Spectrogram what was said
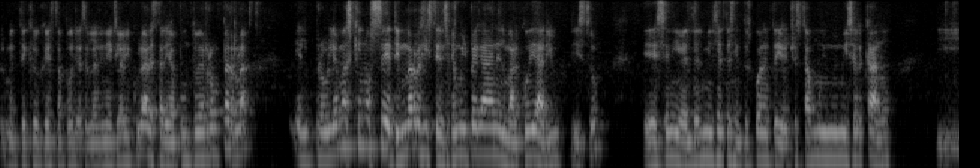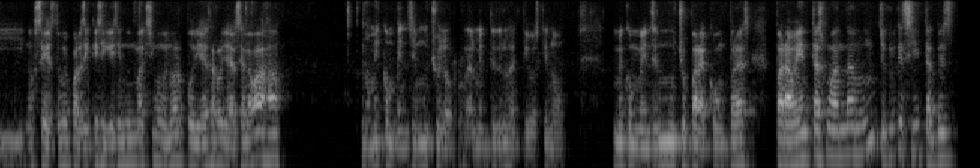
Realmente creo que esta podría ser la línea clavicular, estaría a punto de romperla. El problema es que no sé, tiene una resistencia muy pegada en el marco diario, ¿listo? Ese nivel del 1748 está muy, muy, muy cercano y no sé, esto me parece que sigue siendo un máximo menor, podría desarrollarse a la baja, no me convence mucho el oro, realmente es de los activos que no me convencen mucho para compras. Para ventas, Juanda, mm, yo creo que sí, tal vez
